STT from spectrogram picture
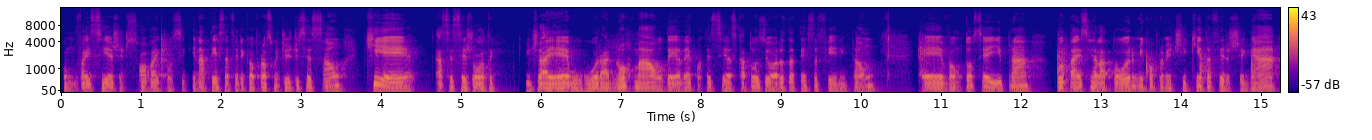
como vai ser, a gente só vai conseguir na terça-feira, que é o próximo dia de sessão, que é a CCJ, que já é o horário normal dela, é acontecer às 14 horas da terça-feira. Então, é, vamos torcer aí para botar esse relatório. Me comprometi quinta-feira chegar.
